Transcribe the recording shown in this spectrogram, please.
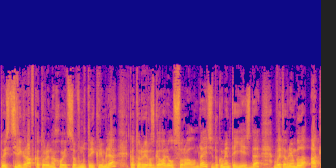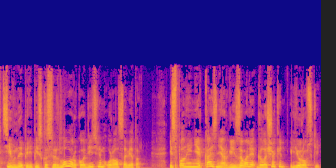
То есть телеграф, который находится внутри Кремля, который разговаривал с Уралом. Да, эти документы есть. Да? В это время была активная переписка Свердлова руководителем Уралсовета. Исполнение казни организовали Голощекин и Юровский.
